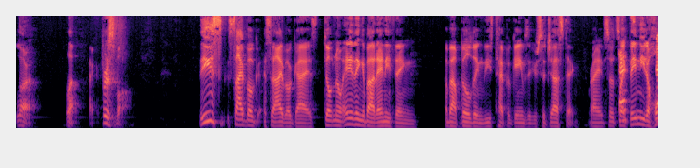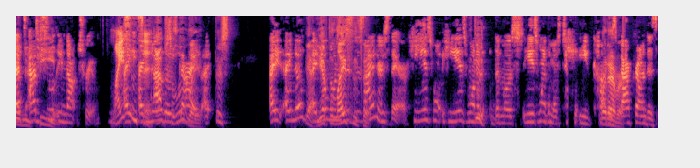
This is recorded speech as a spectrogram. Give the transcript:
Laura. Well, first of all, these SYBO SYBO guys don't know anything about anything about building these type of games that you're suggesting, right? So it's that's, like they need a whole team. that's new absolutely team. not true. License I, it. absolutely. I, There's I, I know. Yeah, I know one of the designers it. there. He is one. He is one Dude, of the most. He's one of the most. He, his background is.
